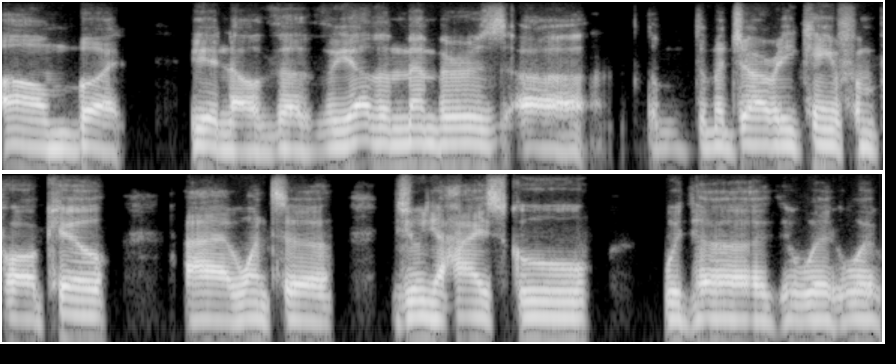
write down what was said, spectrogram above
Um, but you know, the the other members, uh, the, the majority came from Park Hill. I went to junior high school with uh with with,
